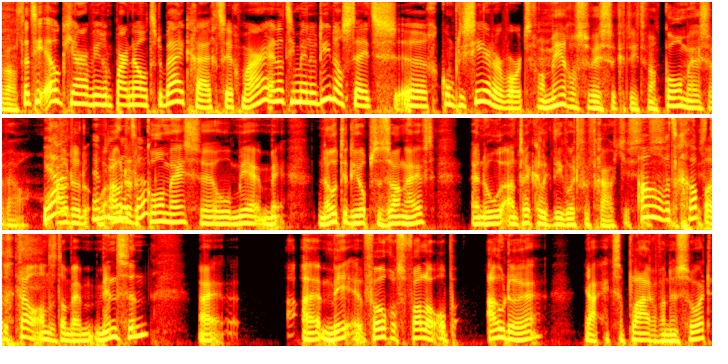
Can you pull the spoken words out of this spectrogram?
Dat, dat hij elk jaar weer een paar noten erbij krijgt, zeg maar. En dat die melodie dan steeds eh, gecompliceerder wordt. Van merels wist ik het niet, van koolmezen wel. Hoe ouder, de- hoe ouder dat koolmees, eh, hoe meer me- noten die op zijn zang heeft... en hoe aantrekkelijk die wordt voor vrouwtjes. Oh, Dus, wat grappig. Het is totaal anders dan bij mensen. Maar eh, me- vogels vallen op oudere ja, exemplaren van hun soort...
